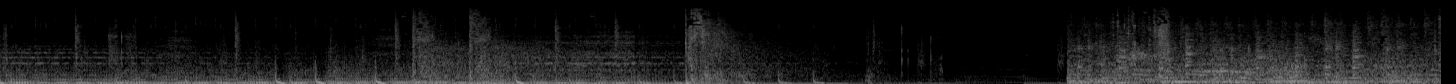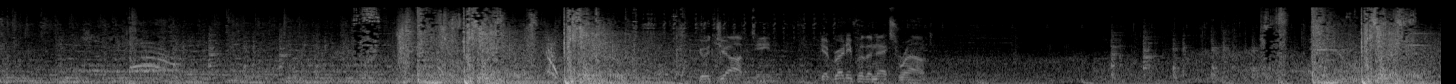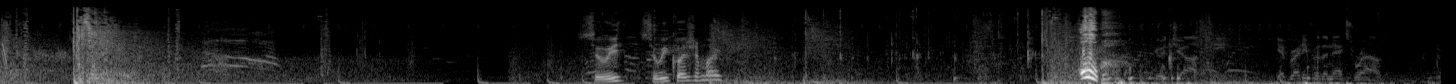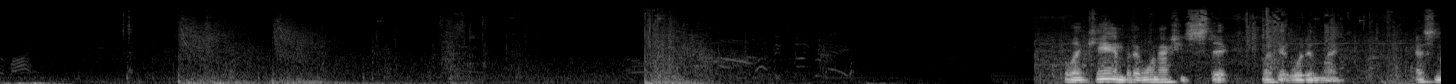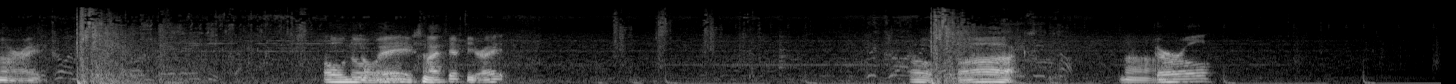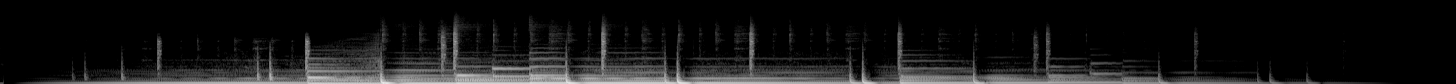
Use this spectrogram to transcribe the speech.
Good job, team. Get ready for the next round. Sui? Sui question mark? Oh! Good job, team. Get ready for the next round. Well, I can, but it won't actually stick like it would in like SNR, right? Oh no, No way! way. 550, right? Oh fuck, No. girl.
